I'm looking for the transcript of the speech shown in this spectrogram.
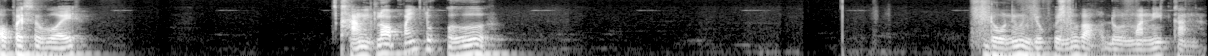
ออกไปสวยขังอีกรอบไหมลูกเออโดนนี่มันยุกเว้นหรือเปล่า โดนมันนี่กันอะ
